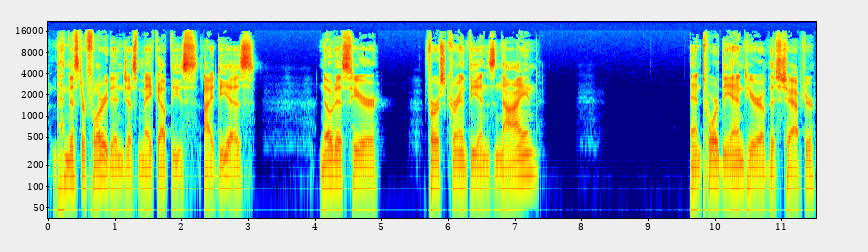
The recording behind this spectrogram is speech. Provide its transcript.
Mr. Flurry didn't just make up these ideas. Notice here 1 Corinthians 9 and toward the end here of this chapter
